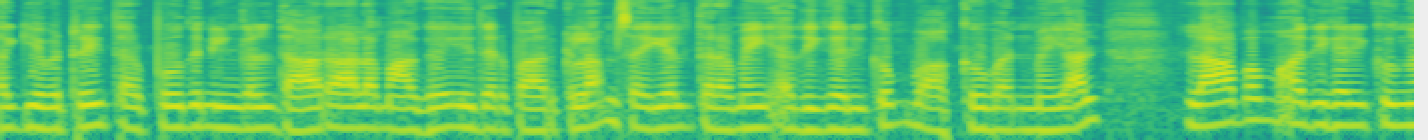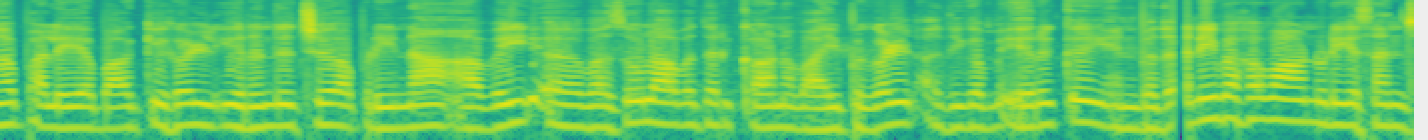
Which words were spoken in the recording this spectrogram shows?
ஆகியவற்றை தற்போது நீங்கள் தாராளமாக எதிர்பார்க்கலாம். செயல் திறமை அதிகரிக்கும் வாக்கு வன்மையால் லாபம் அதிகரிக்குங்க. பழைய பாக்கிகள் இருந்துச்சு அப்படின்னா அவை வசூலாவதற்கான வாய்ப்புகள் அதிகம் இருக்கு என்பது. சனி பகவானுடைய சஞ்சார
